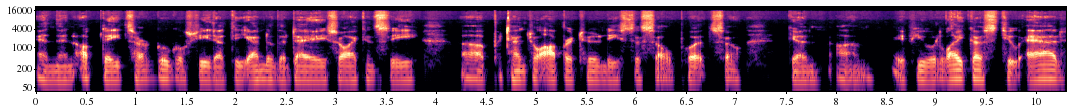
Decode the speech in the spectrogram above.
and then updates our Google Sheet at the end of the day so I can see uh, potential opportunities to sell puts. So, again, um, if you would like us to add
